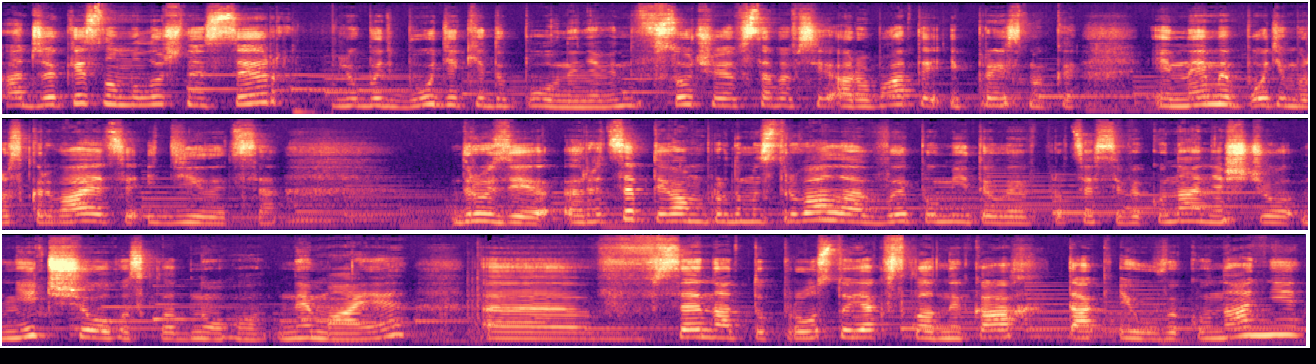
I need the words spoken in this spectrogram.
Адже кисломолочний сир любить будь-які доповнення. Він всочує в себе всі аромати і присмаки, і ними потім розкривається і ділиться. Друзі, рецепт я вам продемонструвала. Ви помітили в процесі виконання, що нічого складного немає. Е, Все надто просто, як в складниках, так і у виконанні.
